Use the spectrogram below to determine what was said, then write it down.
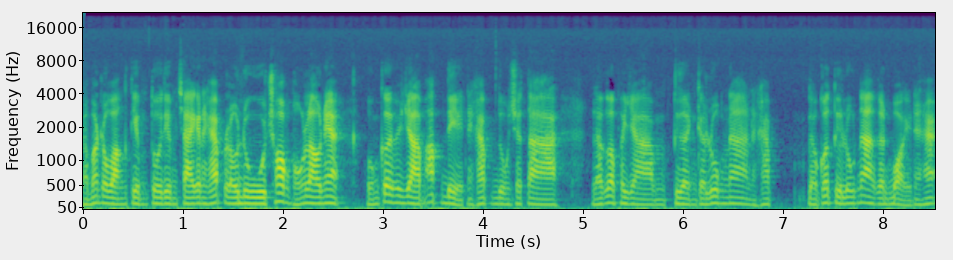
ระมัดระวังเตรียมตัวเตรียมใจกันนะครับ เราดูช่องของเราเนี่ยผมก็พยายามอัปเดตนะครับดวงชะตา แล้วก็พยายามเตือนกันล่วงหน้านะครับเราก็เตือนล่วงหน้ากันบ่อยนะฮะ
